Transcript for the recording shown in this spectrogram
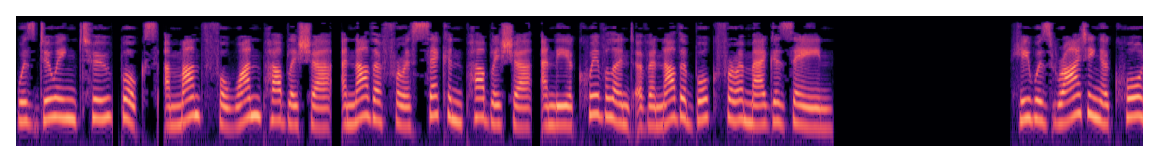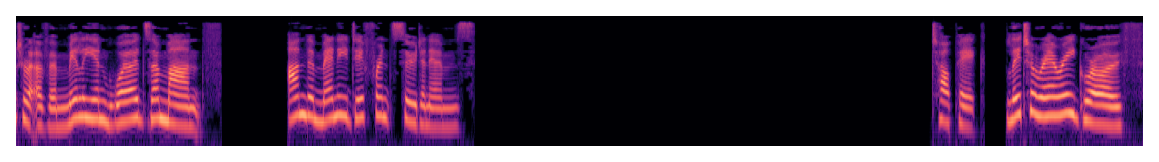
was doing two books a month for one publisher, another for a second publisher, and the equivalent of another book for a magazine. He was writing a quarter of a million words a month, under many different pseudonyms. Literary growth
